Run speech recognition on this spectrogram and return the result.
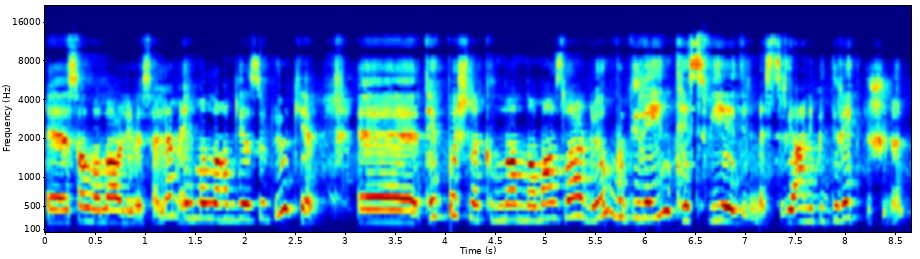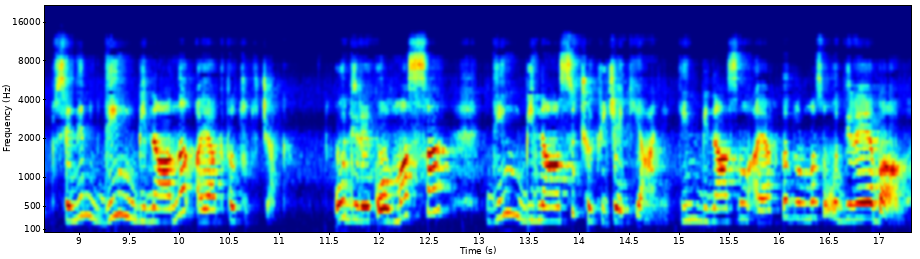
e, sallallahu aleyhi ve sellem Elmalı Hamdi Yazır diyor ki e, tek başına kılınan namazlar diyor bu direğin tesviye edilmesidir. Yani bir direk düşünün senin din binanı ayakta tutacak. O direk olmazsa din binası çökecek yani. Din binasının ayakta durması o direğe bağlı.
